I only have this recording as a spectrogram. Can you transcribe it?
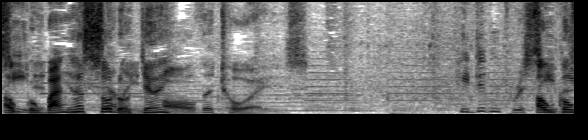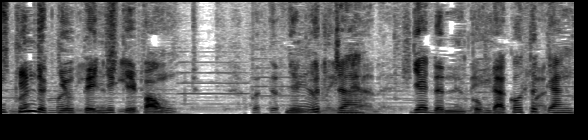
Ông cũng bán hết số đồ chơi. Ông không kiếm được nhiều tiền như kỳ vọng. Nhưng ít ra Gia đình cũng đã có thức ăn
